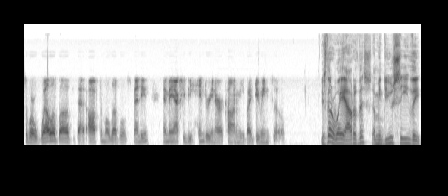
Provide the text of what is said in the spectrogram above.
So we're well above that optimal level of spending and may actually be hindering our economy by doing so. Is there a way out of this? I mean, do you see the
